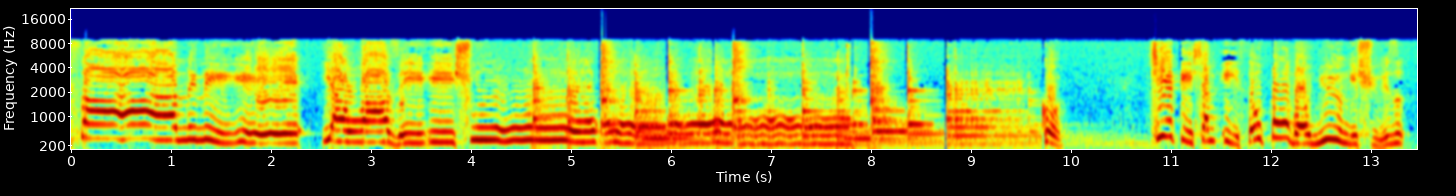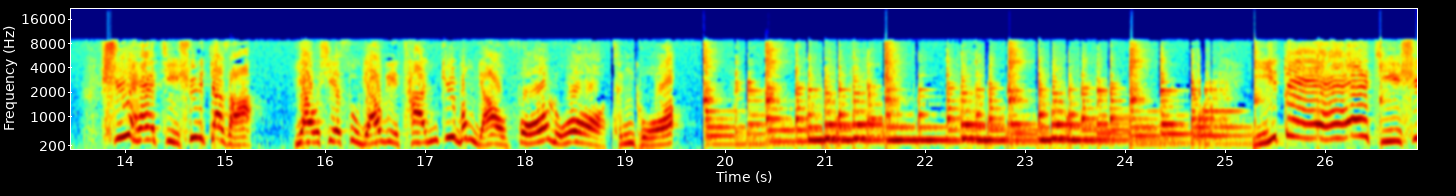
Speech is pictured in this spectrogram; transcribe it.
上你你要啊人书，哥，接给向一手包包女人的须子，须还继续加上，要写所要的餐具朋友佛罗承托，你得继续。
